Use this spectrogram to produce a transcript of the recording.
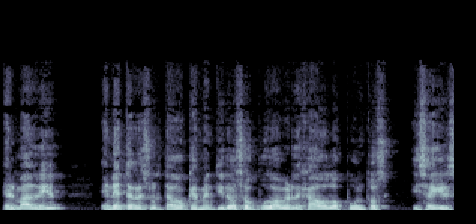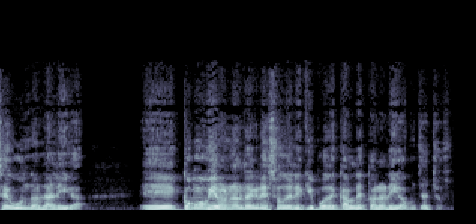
el Madrid en este resultado que es mentiroso, pudo haber dejado dos puntos y seguir segundo en la liga. Eh, ¿Cómo vieron el regreso del equipo de Carleto a la liga, muchachos?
